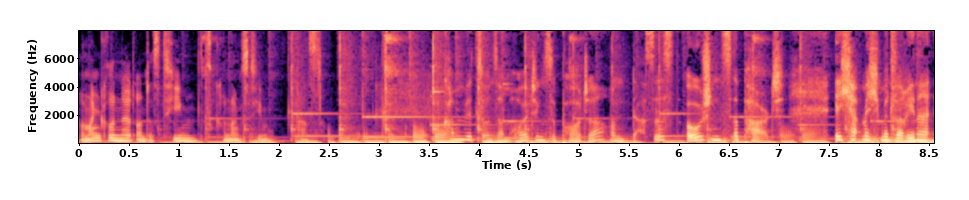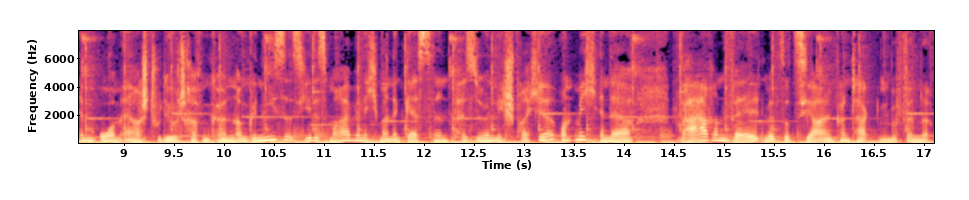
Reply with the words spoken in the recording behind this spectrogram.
wenn man gründet und das Team, das Gründungsteam passt. Kommen wir zu unserem heutigen Supporter und das ist Oceans Apart. Ich habe mich mit Verena im OMR-Studio treffen können und genieße es jedes Mal, wenn ich meine Gästin persönlich spreche und mich in der wahren Welt mit sozialen Kontakten befinde.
